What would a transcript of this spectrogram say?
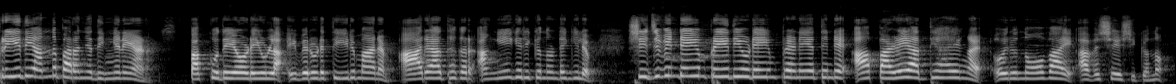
പ്രീതി അന്ന് പറഞ്ഞത് ഇങ്ങനെയാണ്. പക്വതയോടെയുള്ള ഇവരുടെ തീരുമാനം ആരാധകർ അംഗീകരിക്കുന്നുണ്ടെങ്കിലും ഷിജുവിന്റെയും പ്രീതിയുടെയും പ്രണയത്തിന്റെ ആ പഴയ അധ്യായങ്ങൾ ഒരു നോവായി അവശേഷിക്കുന്നു.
